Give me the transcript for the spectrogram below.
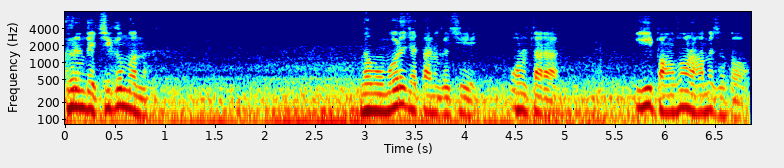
그런데 지금은 너무 멀어졌다는 것이 오늘따라 이 방송을 하면서도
